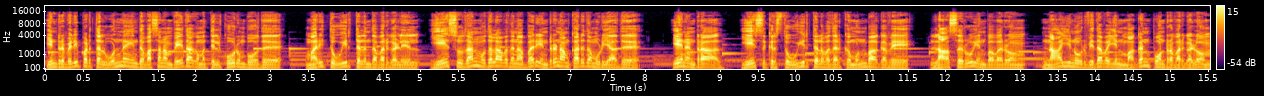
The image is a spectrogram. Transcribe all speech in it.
என்று வெளிப்படுத்தல் ஒன்னு இந்த வசனம் வேதாகமத்தில் கூறும்போது மறித்து உயிர்த்தெழுந்தவர்களில் இயேசுதான் முதலாவது நபர் என்று நாம் கருத முடியாது. ஏனென்றால் இயேசு கிறிஸ்து உயிர்த்தெழுவதற்கு முன்பாகவே லாசரு என்பவரும் நாயினூர் விதவையின் மகன் போன்றவர்களும்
